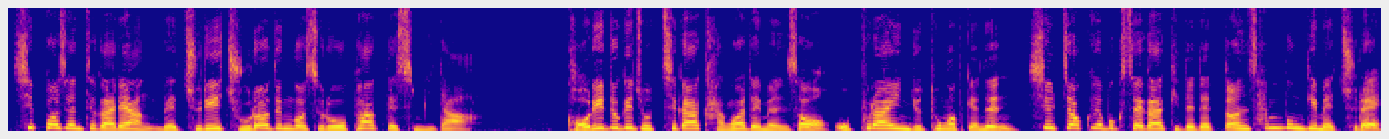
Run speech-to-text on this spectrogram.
10%가량 매출이 줄어든 것으로 파악됐습니다. 거리두기 조치가 강화되면서 오프라인 유통업계는 실적 회복세가 기대됐던 3분기 매출에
